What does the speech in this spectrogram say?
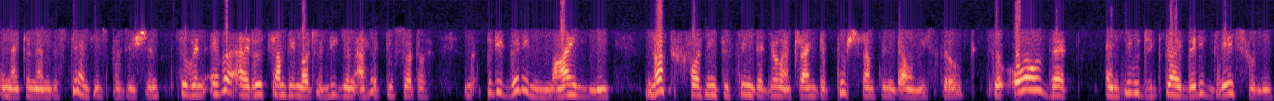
and I can understand his position. So whenever I wrote something about religion, I had to sort of put it very mildly, not for him to think that, you know, I'm trying to push something down his throat. So all that, and he would reply very gracefully.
